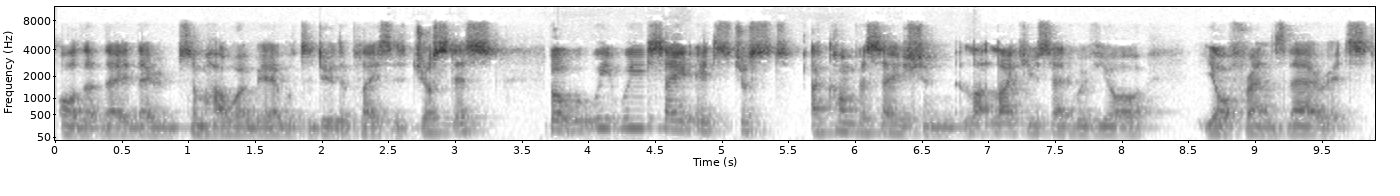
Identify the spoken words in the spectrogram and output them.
or that they, they somehow won't be able to do the places justice. But we, we say it's just a conversation, like you said with your your friends there. It's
